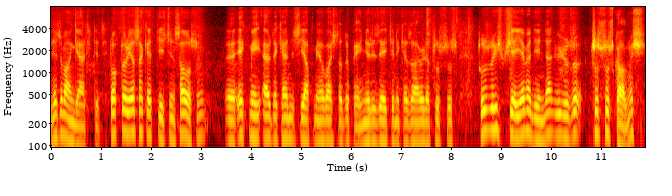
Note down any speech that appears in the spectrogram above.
Ne zaman geldik dedi. Doktor yasak ettiği için sağ olsun e, ekmeği evde kendisi yapmaya başladı. Peyniri, zeytini keza öyle tuzsuz. Tuzlu hiçbir şey yemediğinden vücudu tuzsuz kalmış.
